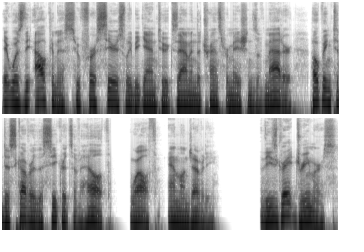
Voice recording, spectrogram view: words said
It was the alchemists who first seriously began to examine the transformations of matter, hoping to discover the secrets of health, wealth, and longevity. These great dreamers,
